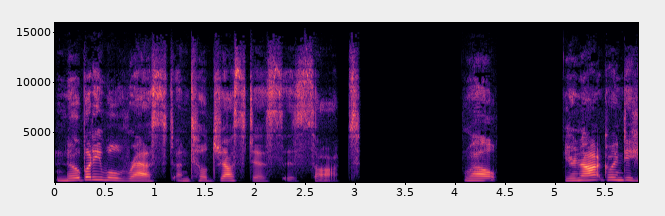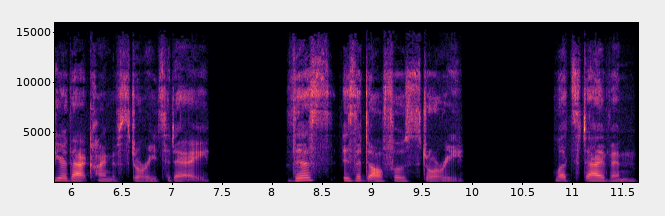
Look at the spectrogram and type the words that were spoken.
nobody will rest until justice is sought. Well, you're not going to hear that kind of story today. This is Adolfo's story. Let's dive in.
